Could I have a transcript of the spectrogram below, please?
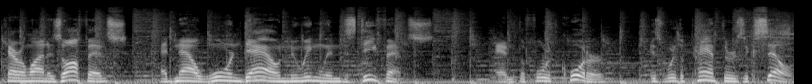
Carolina's offense had now worn down New England's defense, and the fourth quarter is where the Panthers excelled.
